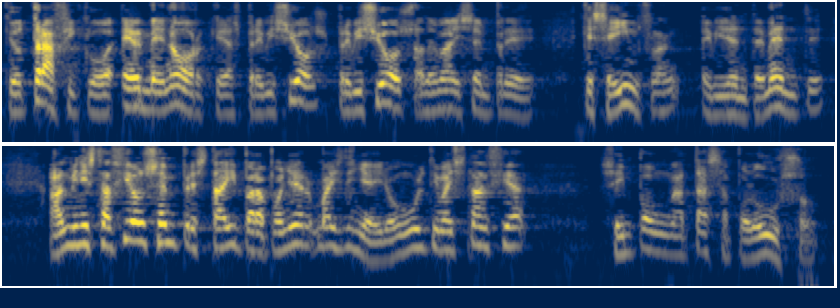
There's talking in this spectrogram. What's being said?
que o tráfico é menor que as previsións, previsións, ademais, sempre que se inflan, evidentemente, a Administración sempre está aí para poñer máis diñeiro. En última instancia, se impón unha tasa polo uso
